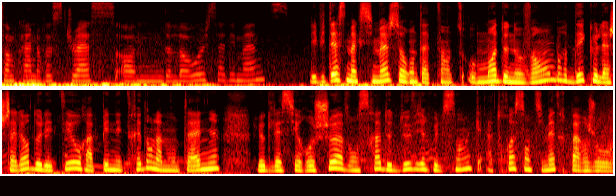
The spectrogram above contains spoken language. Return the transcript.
some kind of a stress on the lower sediments. Les vitesses maximales seront atteintes au mois de novembre. Dès que la chaleur de l'été aura pénétré dans la montagne, le glacier rocheux avancera de 2,5 à 3 cm par jour.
